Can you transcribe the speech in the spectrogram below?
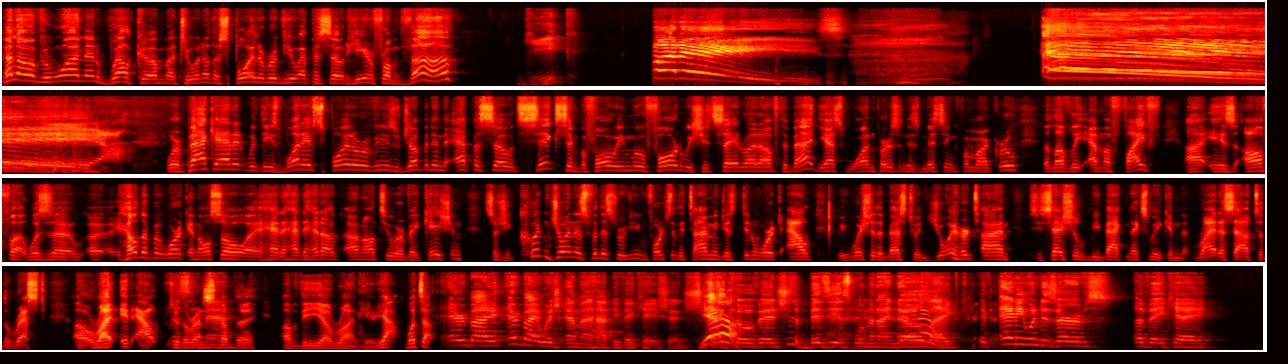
Hello, everyone, and welcome to another spoiler review episode here from the Geek Buddies. Hey! We're back at it with these what if spoiler reviews. We're jumping into episode six. And before we move forward, we should say it right off the bat. Yes, one person is missing from our crew. The lovely Emma Fife uh, is off, uh, was uh, uh, held up at work and also uh, had, had to head out on onto her vacation. So she couldn't join us for this review. Unfortunately, the timing just didn't work out. We wish her the best to enjoy her time. She says she'll be back next week and write us out to the rest, uh, write it out to the rest man. of the of the uh, run here. Yeah, what's up? Everybody, everybody wish Emma a happy vacation. She Yeah. had COVID. She's the busiest woman I know. Yeah. Like, if anyone deserves a vacay,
